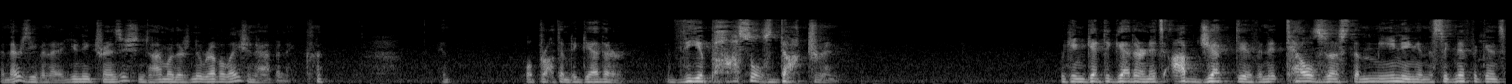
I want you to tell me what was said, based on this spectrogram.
and there's even a unique transition time where there's new revelation happening. what brought them together? The apostles' doctrine we can get together and it's objective and it tells us the meaning and the significance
